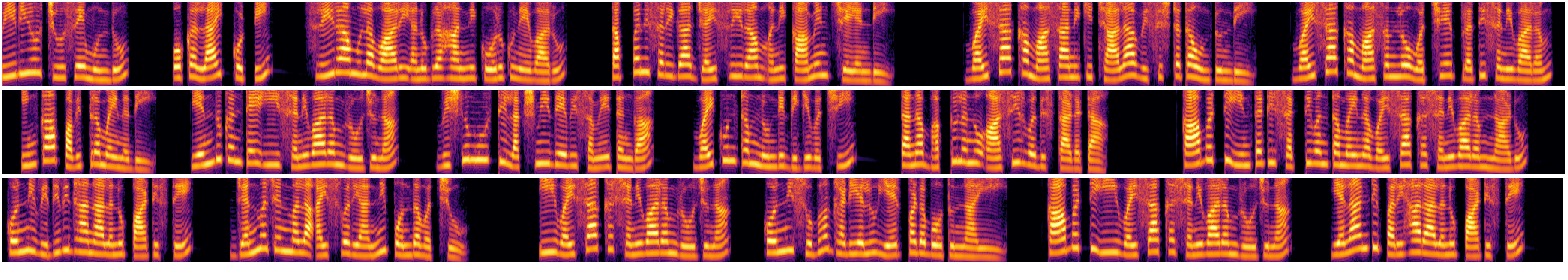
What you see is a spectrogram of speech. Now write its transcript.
Video చూసే ముందు ఒక లైక్ కొట్టి శ్రీరాముల వారి అనుగ్రహాన్ని కోరుకునేవారు తప్పనిసరిగా జై శ్రీరామ్ అని కామెంట్ చేయండి. వైశాఖ మాసానికి చాలా విశిష్టత ఉంటుంది. వైశాఖ మాసంలో వచ్చే ప్రతి శనివారం ఇంకా పవిత్రమైనది. ఎందుకంటే ఈ శనివారం రోజున విష్ణుమూర్తి లక్ష్మీదేవి సమేతంగా వైకుంఠం నుండి దిగివచ్చి తన భక్తులను ఆశీర్వదిస్తాడట. కాబట్టి ఇంతటి శక్తివంతమైన వైశాఖ శనివారం నాడు కొన్ని విధివిధానాలను పాటిస్తే జన్మజన్మల ఐశ్వర్యాన్ని పొందవచ్చు. ఈ వైశాఖ శనివారం రోజున కొన్ని శుభ ఘడియలు ఏర్పడబోతున్నాయి. కాబట్టి ఈ వైశాఖ శనివారం రోజున ఎలాంటి పరిహారాలను పాటిస్తే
